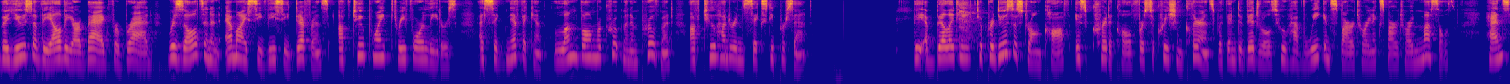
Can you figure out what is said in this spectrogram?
The use of the LVR bag for Brad results in an MICVC difference of 2.34 liters, a significant lung volume recruitment improvement of 260%. The ability to produce a strong cough is critical for secretion clearance with individuals who have weak inspiratory and expiratory muscles. Hence,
